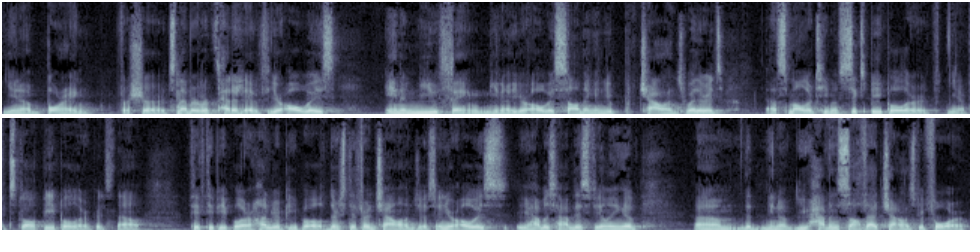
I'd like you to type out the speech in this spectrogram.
you know boring for sure. It's never repetitive. You're always in a new thing. You know, you're always solving a new challenge, whether it's a smaller team of six people, or you know, if it's 12 people, or if it's now 50 people or 100 people. There's different challenges, and you're always you always have this feeling of um, that you know you haven't solved that challenge before,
